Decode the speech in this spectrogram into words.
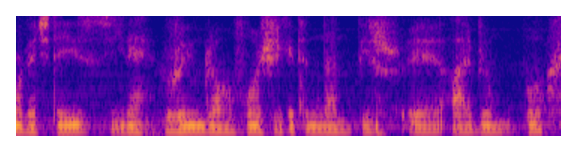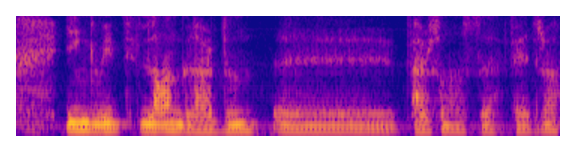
Norveç'teyiz. Yine Ruin Gramophone şirketinden bir e, albüm bu. Ingrid Langard'ın e, personası Fedra.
